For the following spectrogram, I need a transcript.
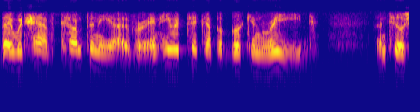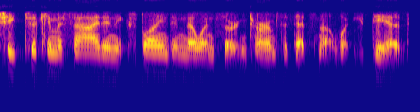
they would have company over, and he would pick up a book and read until she took him aside and explained in no uncertain terms that that's not what you did.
